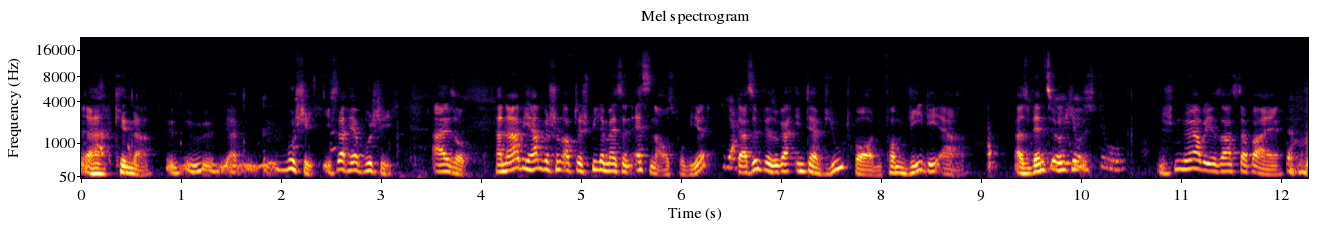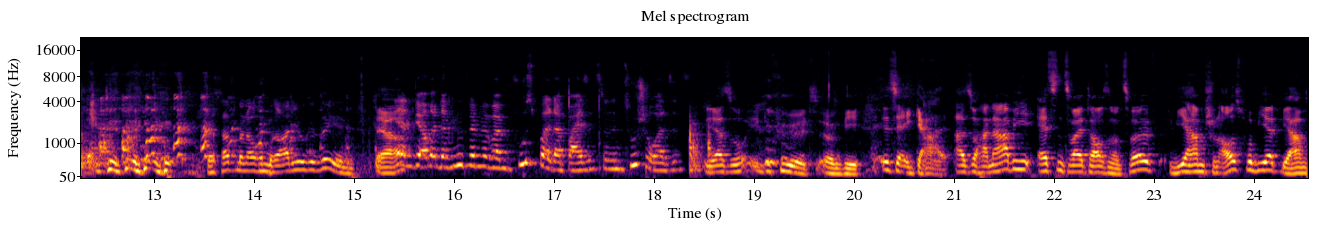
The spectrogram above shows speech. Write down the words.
ja, Kinder. Ja, wuschig. Ich sag ja wuschig. Also, Hanabi haben wir schon auf der Spielemesse in Essen ausprobiert. Ja. Da sind wir sogar interviewt worden vom WDR. Also, wenn es irgendjemand. Nicht du. Nö, aber ihr saß dabei. Das hat man auch im Radio gesehen. Ja. Werden wir auch interviewt, wenn wir beim Fußball dabei sitzen und im Zuschauer sitzen. Ja, so gefühlt irgendwie. Ist ja egal. Also Hanabi, Essen 2012. Wir haben schon ausprobiert. Wir haben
